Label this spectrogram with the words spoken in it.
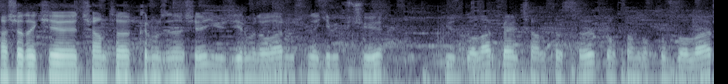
Aşağıdaki çanta kırmızının şeyi 120 dolar. Üstündeki bir küçüğü 100 dolar. Bel çantası 99 dolar.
